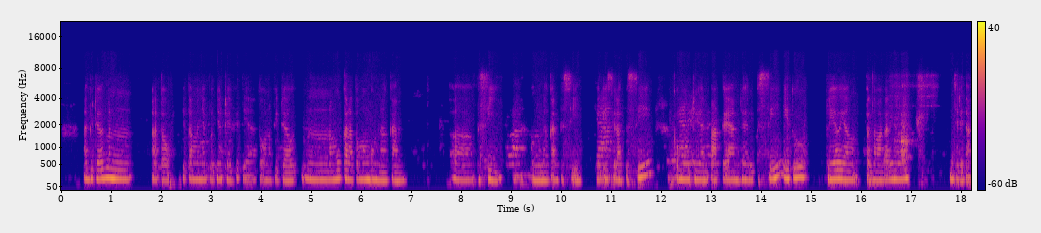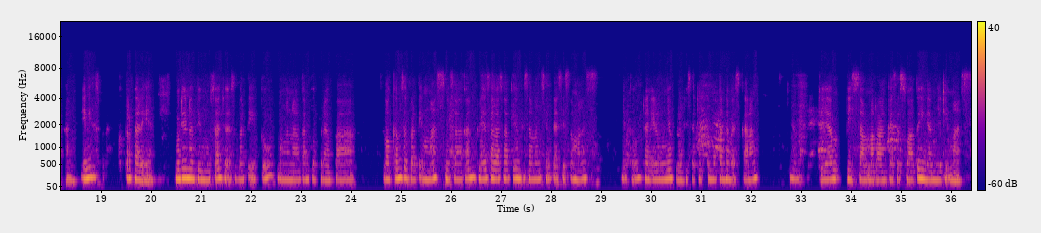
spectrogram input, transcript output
Nabi Daud men, atau kita menyebutnya David ya atau Nabi Daud menemukan atau menggunakan uh, besi, menggunakan besi. Jadi istilah besi, kemudian pakaian dari besi itu beliau yang pertama kali menceritakan. Ini terbalik ya. Kemudian Nabi Musa juga seperti itu, mengenalkan beberapa logam seperti emas, misalkan beliau salah satu yang bisa mensintesis emas, itu dan ilmunya belum bisa ditemukan sampai sekarang. Ya, dia bisa merangkai sesuatu hingga menjadi emas.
